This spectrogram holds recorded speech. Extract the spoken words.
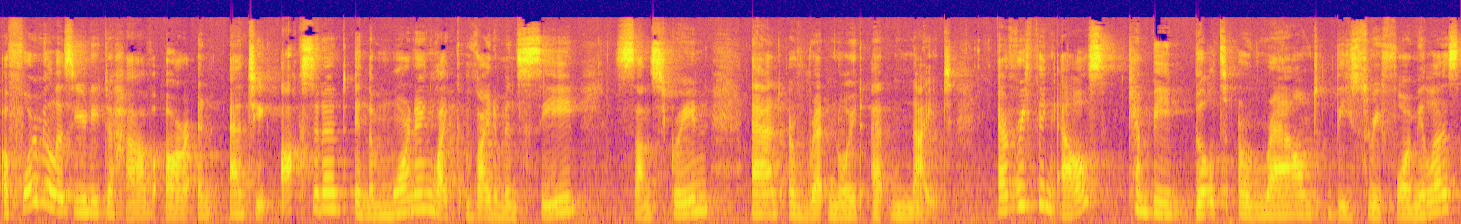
of formulas you need to have are an antioxidant in the morning, like vitamin C, sunscreen, and a retinoid at night. Everything else can be built around these three formulas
